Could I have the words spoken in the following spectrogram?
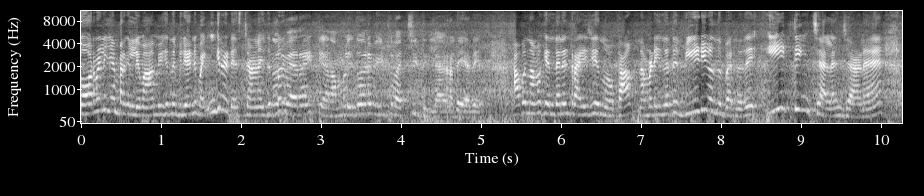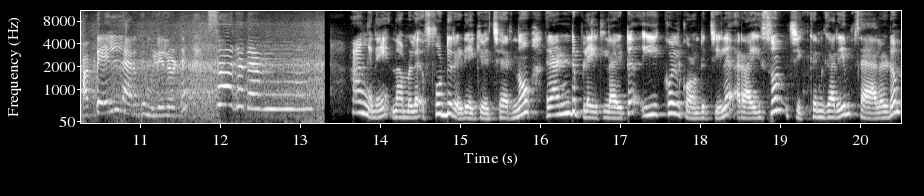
നോർമലി ഞാൻ പറഞ്ഞില്ലേ മാമി വയ്ക്കുന്ന ബിരിയാണി ഭയങ്കര ടേസ്റ്റാണ് ഇതിപ്പോൾ ഇതൊരു വെറൈറ്റിയാണ് നമ്മൾ ഇതുവരെ വീട്ടിൽ വെച്ചിട്ടില്ല. അതെ അതെ. അപ്പോൾ നമുക്ക് എന്തായാലും ട്രൈ ചെയ്ത് നോക്കാം. നമ്മുടെ ഇന്നത്തെ വീഡിയോ എന്ന് പറയുന്നത് ഈറ്റിംഗ് ചലഞ്ചാണ് അപ്പോൾ എല്ലാവർക്കും വീഡിയോയിലോട്ട് സ്വാഗതം. അങ്ങനെ നമ്മൾ ഫുഡ് റെഡിയാക്കി വെച്ചായിരുന്നു. രണ്ട് പ്ലേറ്റിലായിട്ട് ഈക്വൽ ക്വാണ്ടിറ്റിയിൽ റൈസും ചിക്കൻ കറിയും സാലഡും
